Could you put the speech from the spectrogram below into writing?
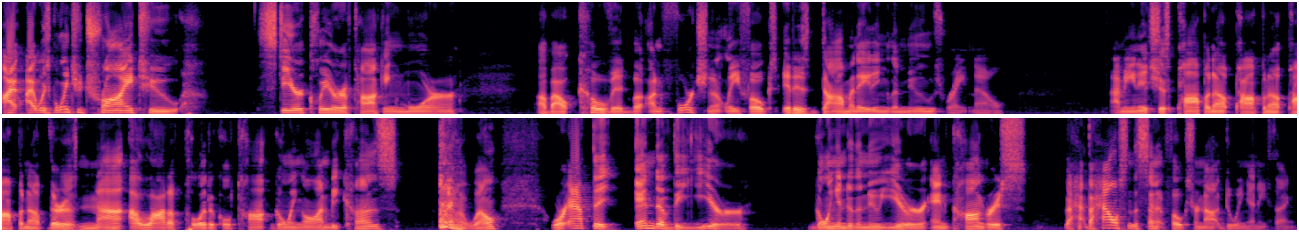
I, I was going to try to steer clear of talking more about COVID, but unfortunately, folks, it is dominating the news right now. I mean, it's just popping up, popping up, popping up. There is not a lot of political talk going on because, well, we're at the end of the year, going into the new year, and Congress, the, the House and the Senate folks are not doing anything.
